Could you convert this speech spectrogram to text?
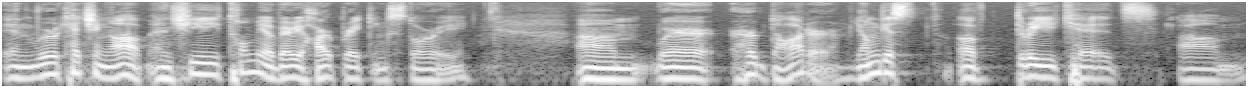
and we were catching up, and she told me a very heartbreaking story, um, where her daughter, youngest of three kids, um,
